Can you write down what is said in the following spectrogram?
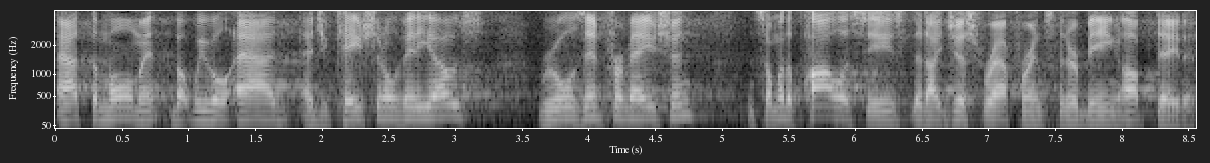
at the moment, but we will add educational videos, rules information, and some of the policies that I just referenced that are being updated.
